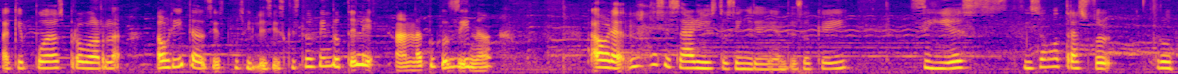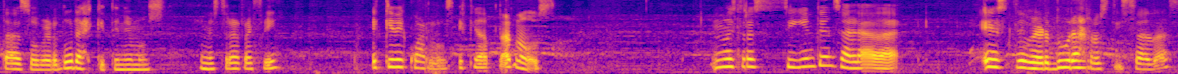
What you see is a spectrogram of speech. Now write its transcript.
a que puedas probarla ahorita, si es posible. Si es que estás viendo tele, anda a tu cocina. Ahora, no es necesario estos ingredientes, ¿ok? Si, es, si son otras frutas o verduras que tenemos en nuestra refri, hay que adecuarlos, hay que adaptarnos. Nuestra siguiente ensalada es de verduras rostizadas,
